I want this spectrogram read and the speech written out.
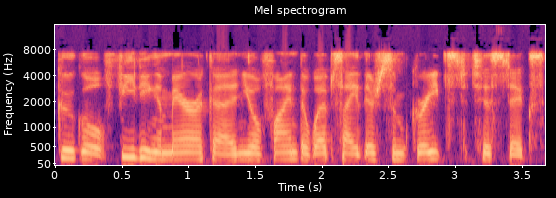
Google "Feeding America" and you'll find the website. There's some great statistics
